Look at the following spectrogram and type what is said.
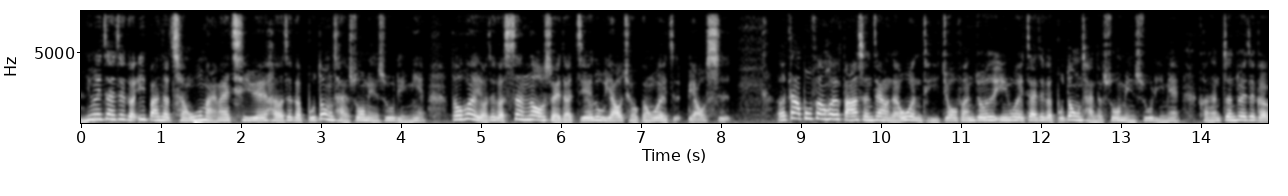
因为在这个一般的成屋买卖契约和这个不动产说明书里面，都会有这个渗漏水的揭露要求跟位置标示。而大部分会发生这样的问题纠纷，就是因为在这个不动产的说明书里面，可能针对这个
